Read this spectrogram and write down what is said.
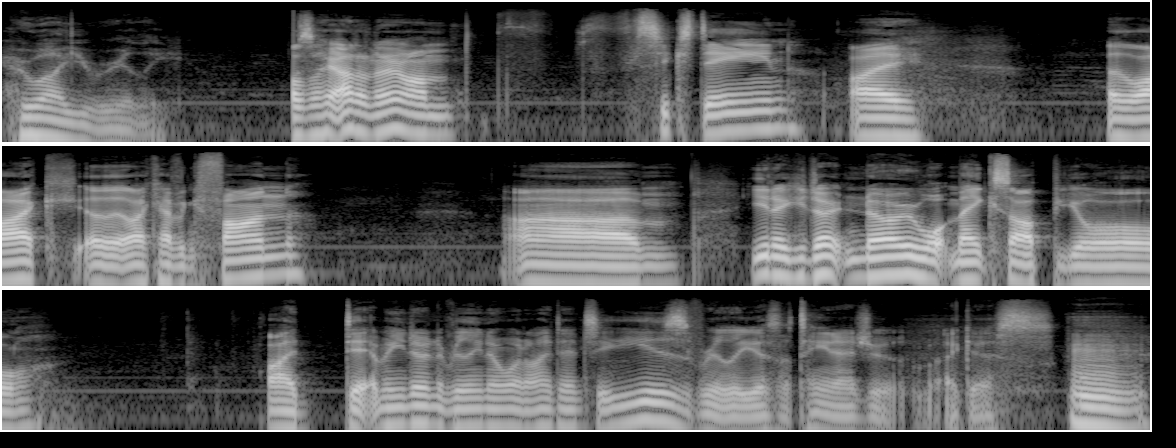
who are you really?" I was like, "I don't know. I'm 16. I I like I like having fun. Um, you know, you don't know what makes up your ide- I mean, you don't really know what identity is really as a teenager, I guess. Mm.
